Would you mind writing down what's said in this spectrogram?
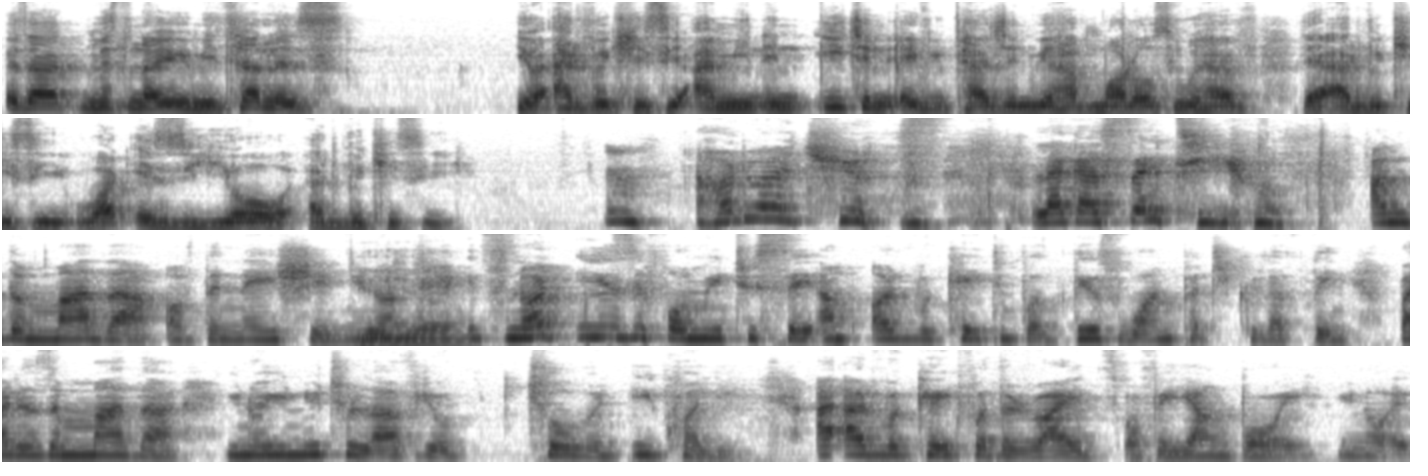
Is that Mr. Naomi, tell us your advocacy. I mean, in each and every pageant, we have models who have their advocacy. What is your advocacy? Mm, how do I choose? like I said to you, I'm the mother of the nation. You Yeah, know, yeah. it's not easy for me to say I'm advocating for this one particular thing. But as a mother, you know, you need to love your children equally. I advocate for the rights of a young boy, you know, eh,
